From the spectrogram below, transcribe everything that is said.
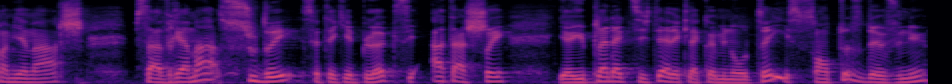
premier match. Puis ça a vraiment soudé cette équipe-là qui s'est attachée. Il y a eu plein d'activités avec la communauté. Ils sont tous devenus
